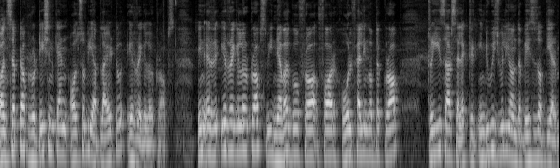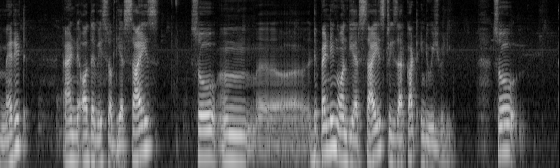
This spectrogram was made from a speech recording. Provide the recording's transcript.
concept of rotation can also be applied to irregular crops. In ir irregular crops we never go for, for whole felling of the crop. Trees are selected individually on the basis of their merit and on the basis of their size. So um, uh, depending on their size trees are cut individually. So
